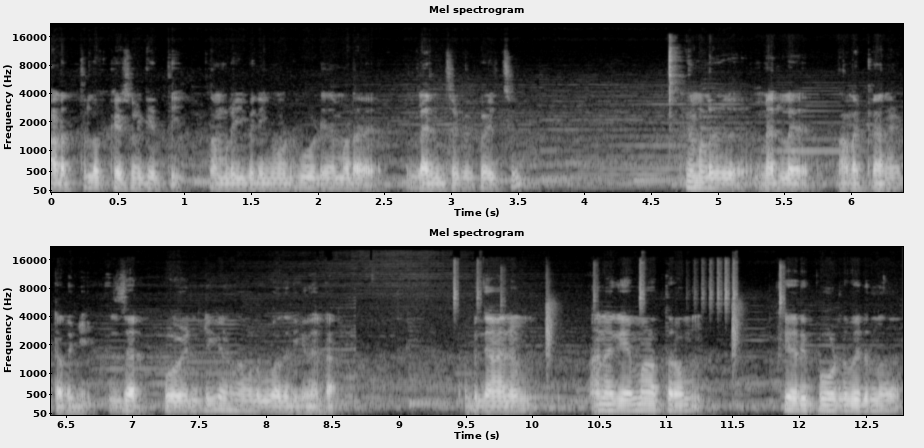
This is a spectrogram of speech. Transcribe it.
അടുത്ത ലൊക്കേഷനിലേക്ക് എത്തി. നമ്മൾ ഈവനിങ്ങോട് കൂടി നമ്മുടെ ലഞ്ചൊക്കെ കഴിച്ചു നമ്മൾ മെല്ലെ നടക്കാനായിട്ട് ഇറങ്ങി. സെറ്റ് പോയിന്റിലേക്കാണ് നമ്മൾ പോകാതിരിക്കുന്നത് കേട്ടോ. അപ്പോൾ ഞാനും അനഘയും മാത്രം കയറിപ്പോണ്ട് വരുന്നത്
